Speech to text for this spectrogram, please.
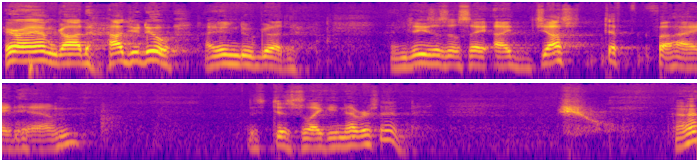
Here I am, God. How'd you do? I didn't do good. And Jesus will say, I justified him it's just like he never sinned. Huh?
